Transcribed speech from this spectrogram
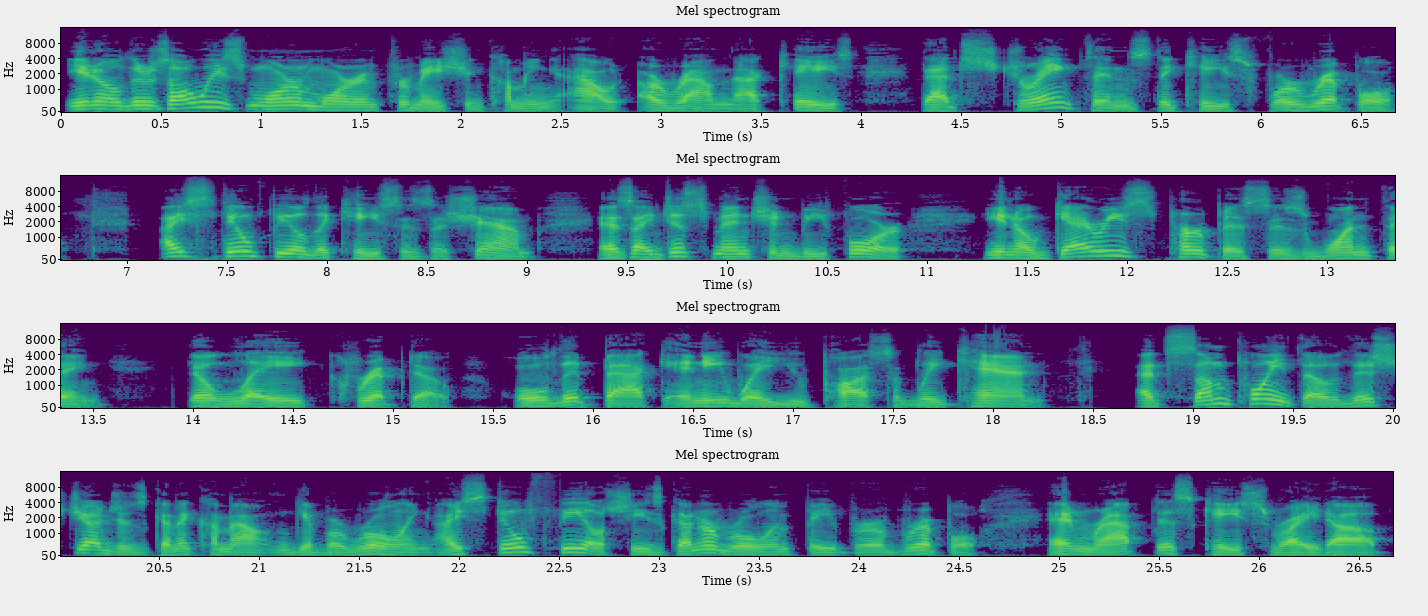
You know, there's always more and more information coming out around that case that strengthens the case for Ripple. I still feel the case is a sham. As I just mentioned before, you know, Gary's purpose is one thing delay crypto. Hold it back any way you possibly can. At some point, though, this judge is going to come out and give a ruling. I still feel she's going to rule in favor of Ripple and wrap this case right up.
